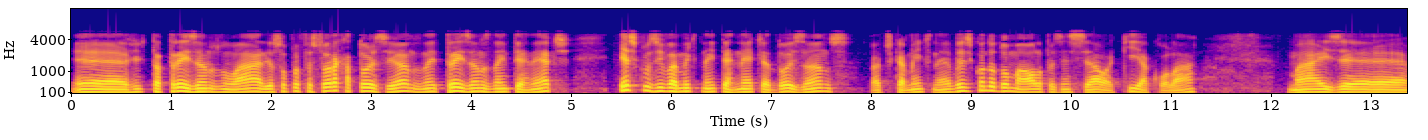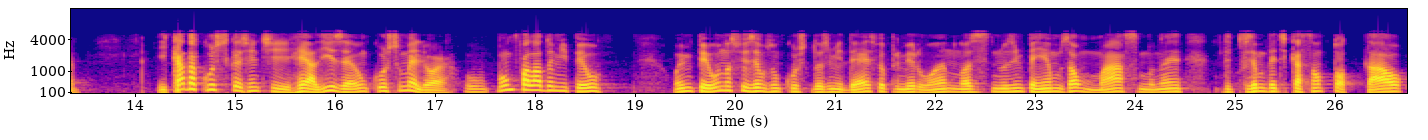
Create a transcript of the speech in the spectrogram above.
é, a gente está três anos no ar, eu sou professor há 14 anos, né, três anos na internet, exclusivamente na internet há dois anos, praticamente, né? Às vezes quando eu dou uma aula presencial aqui, acolá, mas é, e cada curso que a gente realiza é um curso melhor. O, vamos falar do MPU, o MPU nós fizemos um curso em 2010, foi o primeiro ano, nós nos empenhamos ao máximo, né? fizemos dedicação total.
